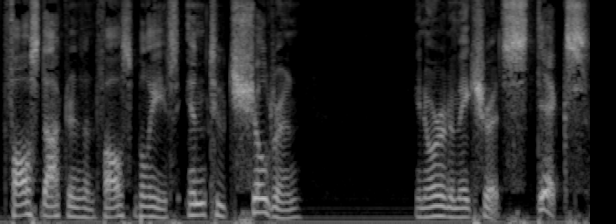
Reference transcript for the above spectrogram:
false doctrines and false beliefs into children in order to make sure it sticks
